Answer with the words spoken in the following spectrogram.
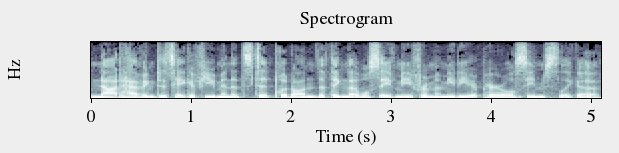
not having to take a few minutes to put on the thing that will save me from immediate peril seems like a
